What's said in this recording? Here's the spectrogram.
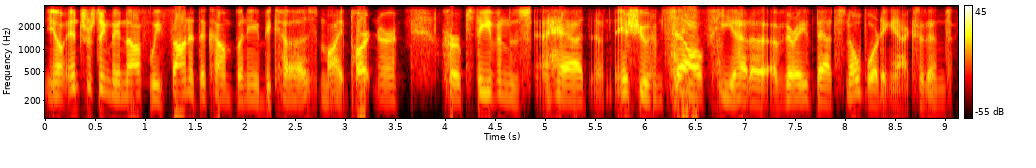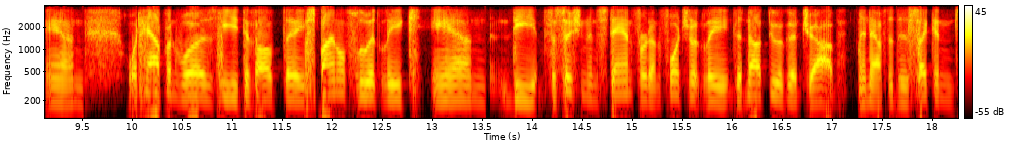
you know, interestingly enough, we founded the company because my partner, Herb Stevens, had an issue himself. He had a, a very bad snowboarding accident, and what happened was he developed a spinal fluid leak, and the physician in Stanford, unfortunately, did not do a good job. And after the second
